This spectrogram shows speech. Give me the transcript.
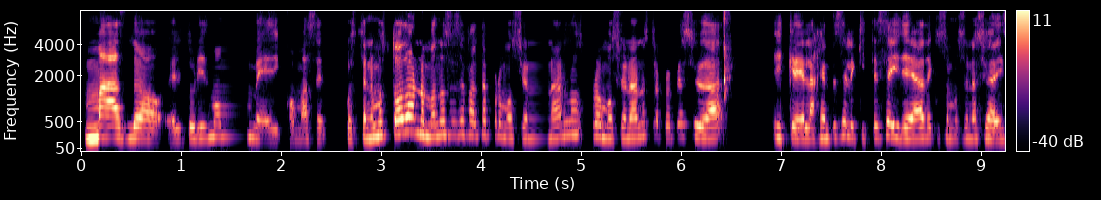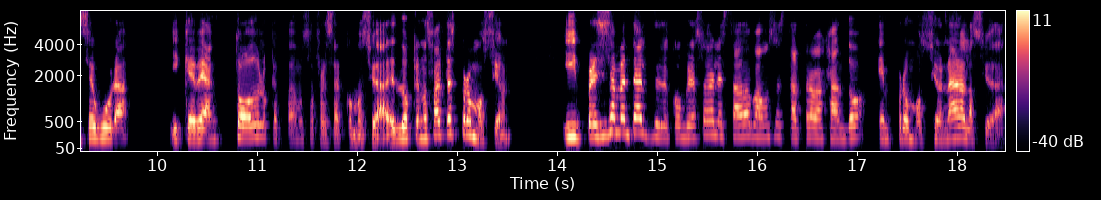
más lo, el turismo médico, más, pues tenemos todo, nomás nos hace falta promocionarnos, promocionar nuestra propia ciudad y que la gente se le quite esa idea de que somos una ciudad insegura y que vean todo lo que podemos ofrecer como ciudades. Lo que nos falta es promoción. Y precisamente desde el Congreso del Estado vamos a estar trabajando en promocionar a la ciudad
